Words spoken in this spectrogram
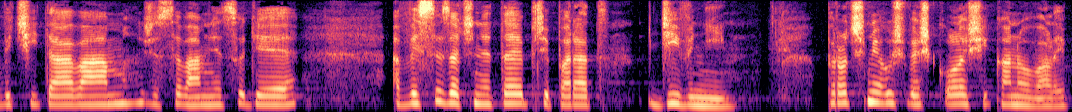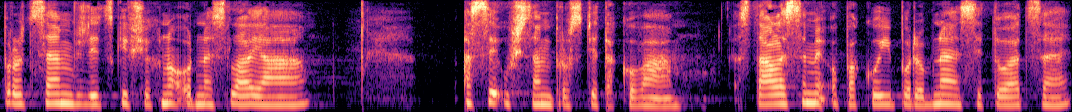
vyčítá vám, že se vám něco děje a vy si začnete připadat divní. Proč mě už ve škole šikanovali? Proč jsem vždycky všechno odnesla já? Asi už jsem prostě taková. Stále se mi opakují podobné situace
